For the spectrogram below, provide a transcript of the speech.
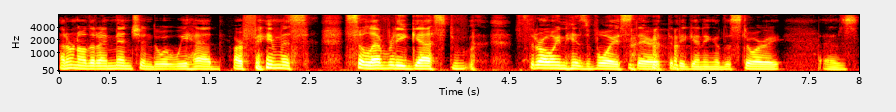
I don't know that I mentioned what we had our famous celebrity guest throwing his voice there at the beginning of the story as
